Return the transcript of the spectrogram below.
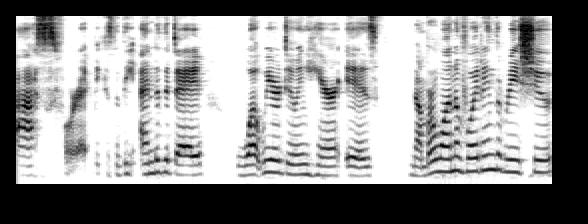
asks for it. Because at the end of the day, what we are doing here is number one, avoiding the reshoot,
